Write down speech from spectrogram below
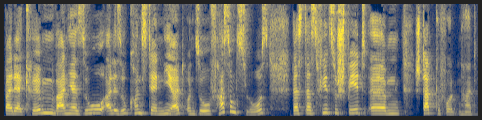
Bei der Krim waren ja so alle so konsterniert und so fassungslos, dass das viel zu spät ähm, stattgefunden hat.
